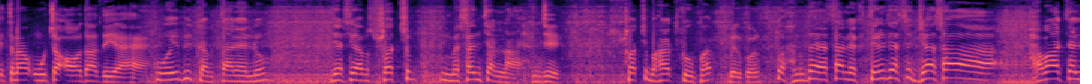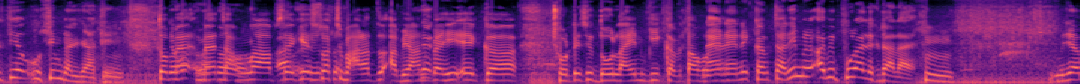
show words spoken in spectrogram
इतना ऊँचा दिया है? कोई भी कविता ले लो जैसे अब स्वच्छ मिशन चल रहा है। जी। स्वच्छ भारत के ऊपर। बिल्कुल। तो हम तो ऐसा लिखते हैं जैसे जैसा हवा चलती है उसी में डल जाती है। तो मैं मैं तो- चाहूँगा आपसे कि स्वच्छ भारत अभियान पे ही एक छोटी सी दो लाइन की कविता हो नहीं। नहीं नहीं कविता नहीं मैं अभी पूरा लिख डाला है। हम्म, मुझे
